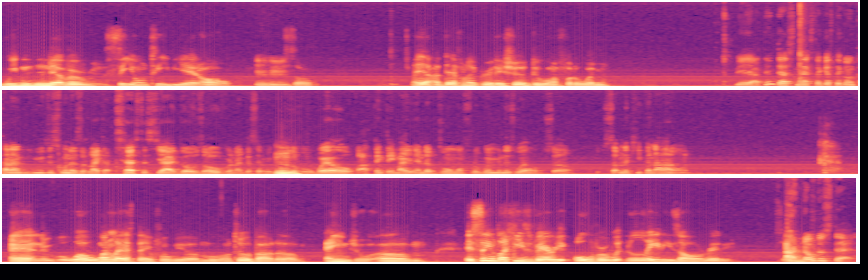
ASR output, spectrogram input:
we never see on TV at all. Mm-hmm. So, yeah, I definitely agree. They should do one for the women yeah, I think that's next. I guess they're gonna kind of use this one as a, like a test to see how it goes over. And like I said, if it goes mm. over well, I think they might end up doing one for the women as well. So something to keep an eye on. And well, one last thing before we uh, move on to about uh, Angel. Um, it seems like he's very over with the ladies already. So. I noticed that.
